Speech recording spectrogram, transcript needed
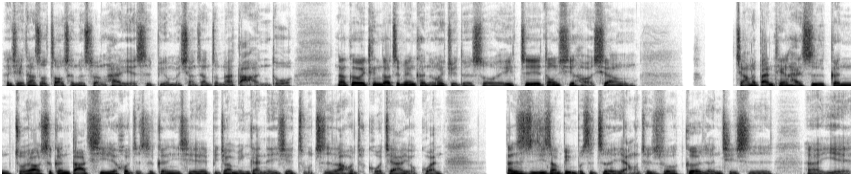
而且它所造成的损害也是比我们想象中的大很多。那各位听到这边可能会觉得说，诶，这些东西好像。讲了半天，还是跟主要是跟大企业或者是跟一些比较敏感的一些组织啊或者国家有关，但是实际上并不是这样，就是说个人其实呃也。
